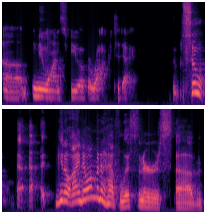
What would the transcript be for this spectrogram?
um, nuanced view of Iraq today. So, uh, uh you know, I know I'm going to have listeners. Um,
